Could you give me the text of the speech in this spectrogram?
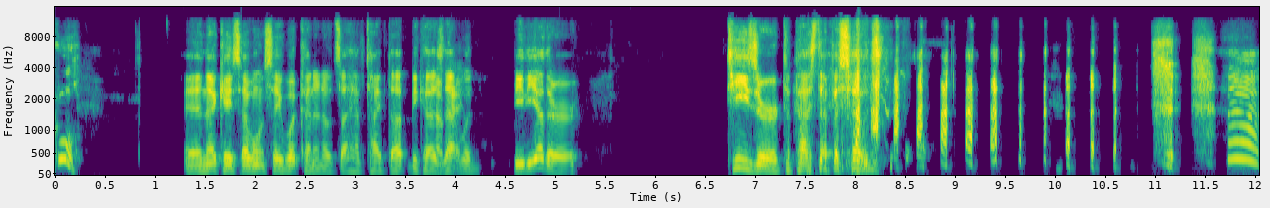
cool. In that case, I won't say what kind of notes I have typed up because okay. that would be the other teaser to past episodes. uh,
